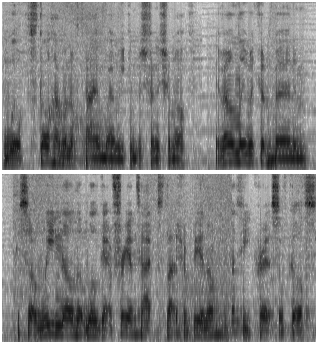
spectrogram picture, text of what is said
we'll still have enough time where we can just finish him off. If only we could burn him. So we know that we'll get three attacks, that should be enough. Unless he crits, of course.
